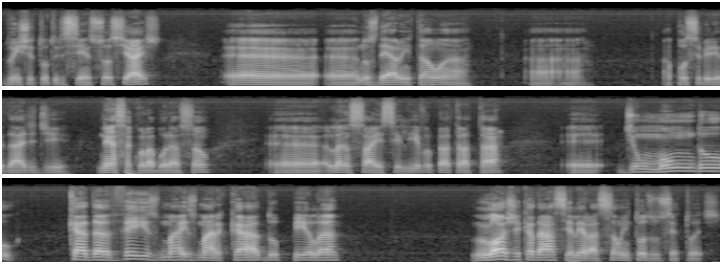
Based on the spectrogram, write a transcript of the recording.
do Instituto de Ciências Sociais, é, é, nos deram então a, a, a, possibilidade de, nessa colaboração, é, lançar esse livro para tratar é, de um mundo cada vez mais marcado pela lógica da aceleração em todos os setores.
